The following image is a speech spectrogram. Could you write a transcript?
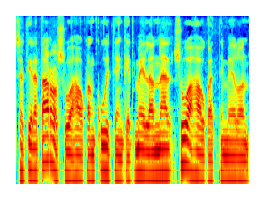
sä tiedät arosuohaukan kuitenkin, että meillä on nämä suohaukat, niin meillä on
